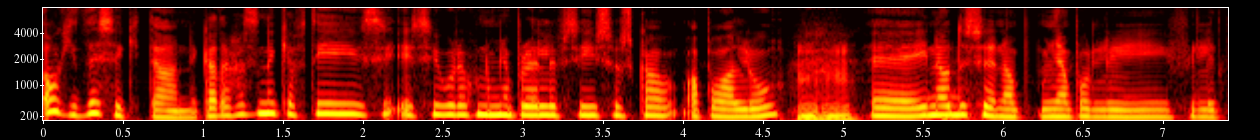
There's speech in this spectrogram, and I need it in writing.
Όχι, δεν σε κοιτάνε. Καταρχάς είναι και αυτοί σίγουρα έχουν μια προέλευση ίσως από αλλού. Mm-hmm. Ε, είναι όντως μια πολύ φιλετική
